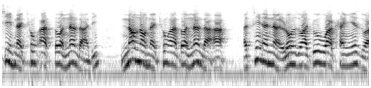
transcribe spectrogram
ရှိ၌ထုံအပ်သောနန္တာသည်နောက်နောက်၌ထုံအပ်သောနန္တာအားအစင်းအနတ်လွန်စွာတိုးဝါခိုင်မြဲစွာ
